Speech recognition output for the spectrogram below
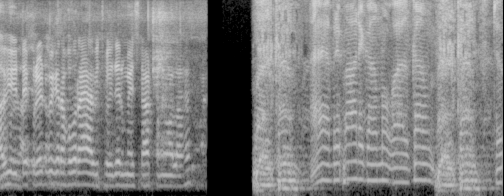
अभी डेकोरेट वगैरह हो रहा है अभी थोड़ी देर में स्टार्ट होने वाला है। Everybody come welcome, welcome. to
